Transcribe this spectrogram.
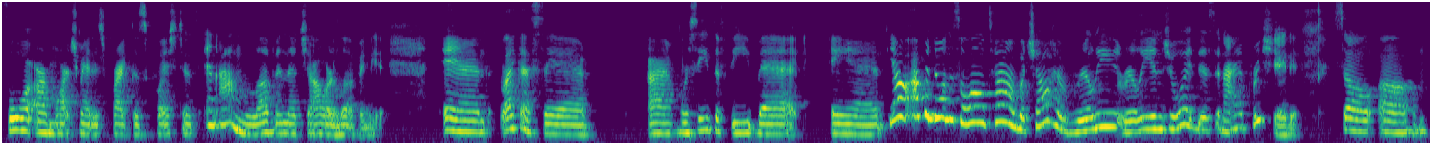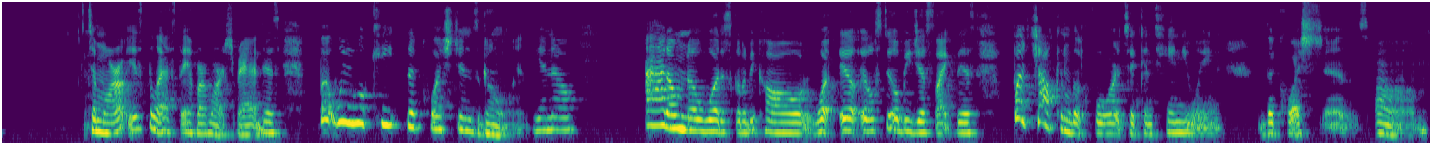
for our March Madness practice questions, and I'm loving that y'all are loving it. And like I said, I've received the feedback and y'all, I've been doing this a long time, but y'all have really, really enjoyed this, and I appreciate it. So, um, tomorrow is the last day of our March Madness, but we will keep the questions going. You know, I don't know what it's going to be called. What it'll, it'll, still be just like this, but y'all can look forward to continuing the questions. Um,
